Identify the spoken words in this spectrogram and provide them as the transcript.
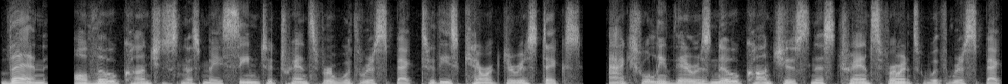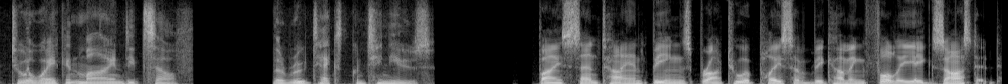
then, although consciousness may seem to transfer with respect to these characteristics, Actually there is no consciousness transference with respect to awakened mind itself. The root text continues. By sentient beings brought to a place of becoming fully exhausted,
